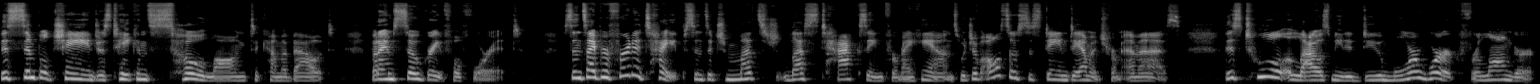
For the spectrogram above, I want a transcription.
This simple change has taken so long to come about, but I'm so grateful for it. Since I prefer to type, since it's much less taxing for my hands, which have also sustained damage from MS, this tool allows me to do more work for longer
